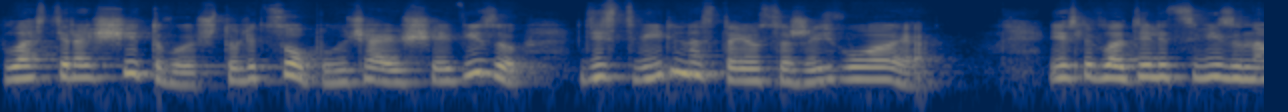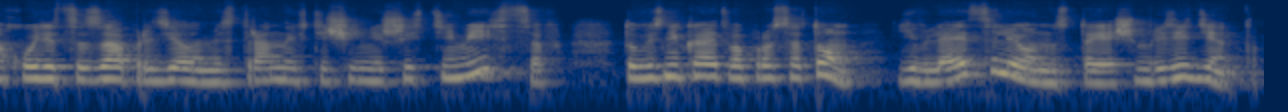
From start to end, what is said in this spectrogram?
Власти рассчитывают, что лицо, получающее визу, действительно остается жить в ОАЭ. Если владелец визы находится за пределами страны в течение 6 месяцев, то возникает вопрос о том, является ли он настоящим резидентом.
